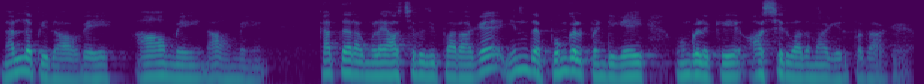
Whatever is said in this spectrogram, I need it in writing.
நல்ல பிதாவே ஆமேன் ஆமேன். கத்தர் உங்களை ஆசீர்வதிப்பாராக. இந்த பொங்கல் பண்டிகை உங்களுக்கு ஆசீர்வாதமாக இருப்பதாக.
